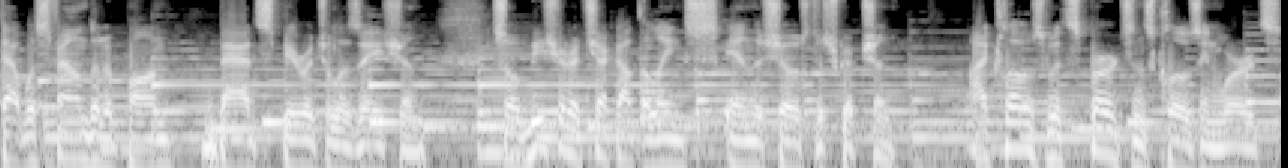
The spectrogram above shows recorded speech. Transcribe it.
that was founded upon bad spiritualization. So be sure to check out the links in the show's description. I close with Spurgeon's closing words.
